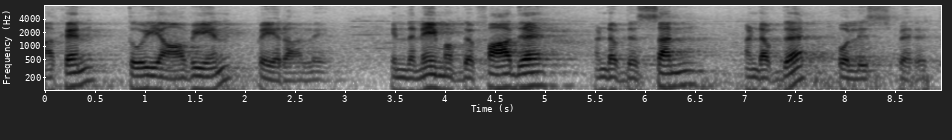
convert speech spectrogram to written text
மகன் தூய ஆவியன் பெயராலே. In the name of the Father and of the Son and of the Holy Spirit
